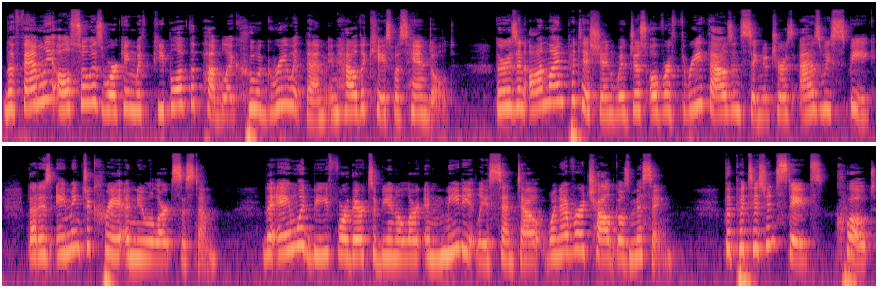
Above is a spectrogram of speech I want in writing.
The family also is working with people of the public who agree with them in how the case was handled. There is an online petition with just over 3,000 signatures as we speak that is aiming to create a new alert system. The aim would be for there to be an alert immediately sent out whenever a child goes missing. The petition states, quote,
